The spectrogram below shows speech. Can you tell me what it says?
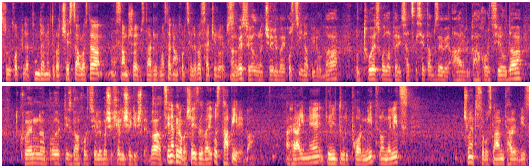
სრულყოფილად ფუნდამენტურად შესწავლას და სამუშაოების დაგეგმვას და განხორციელებას საჭიროებს. ანუ ეს რეალურად შეიძლება იყოს წინაპირობა რომ თუ ეს ყველაფერი საწყის ეტაპზევე არ განხორციელდა, თქვენ პროექტის განხორციელებაში ხელი შეგეშლება? წინაპირობა შეიძლება იყოს დაპირება. რაიმე ველიდური ფორმით, რომელიც ჩვენთვის როგორც განვითარების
